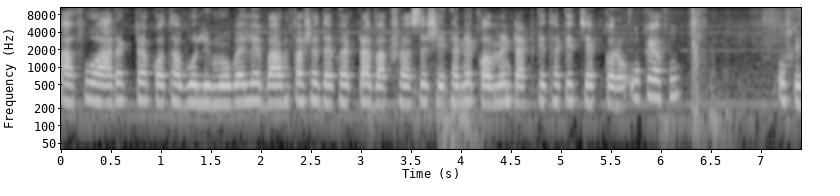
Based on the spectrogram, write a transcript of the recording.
আপু আর একটা কথা বলি। মোবাইলে বাম পাশে দেখো একটা বাক্স আছে, সেখানে কমেন্ট আটকে থাকে চেক করো। ওকে, আপু? ওকে।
